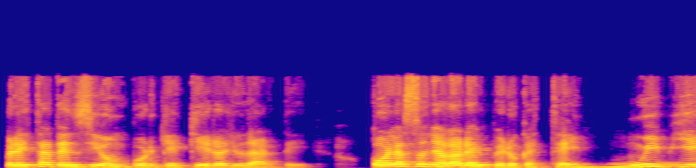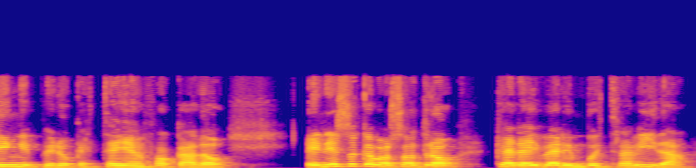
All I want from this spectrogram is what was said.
presta atención porque quiero ayudarte. Hola soñadores, espero que estéis muy bien, espero que estéis enfocados en eso que vosotros queréis ver en vuestra vida,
